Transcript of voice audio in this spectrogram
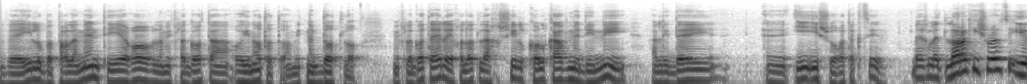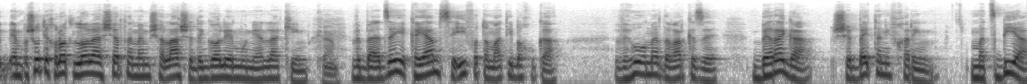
ואילו בפרלמנט יהיה רוב למפלגות העוינות אותו, המתנגדות לו. המפלגות האלה יכולות להכשיל כל קו מדיני על ידי אה, אי אישור התקציב. בהחלט, לא רק אישור הן פשוט יכולות לא לאשר את הממשלה שדה גול יהיה מעוניין להקים. כן. ובעד זה קיים סעיף אוטומטי בחוקה. והוא אומר דבר כזה, ברגע שבית הנבחרים מצביע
